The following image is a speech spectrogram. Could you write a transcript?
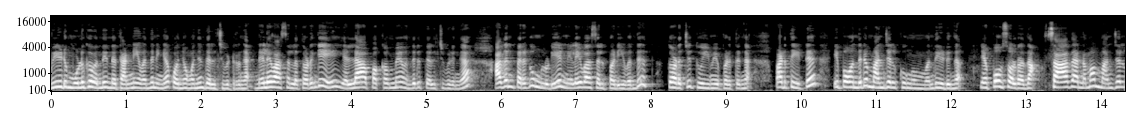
வீடு முழுக்க வந்து இந்த தண்ணியை வந்து நீங்கள் கொஞ்சம் கொஞ்சம் தெளிச்சு விட்டுருங்க. நிலைவாசலில் தொடங்கி எல்லா பக்கமுமே வந்துட்டு தெளிச்சு விடுங்க. அதன் பிறகு உங்களுடைய நிலைவாசல் படியை வந்து தொடச்சி தூய்மைப்படுத்துங்க. படுத்திட்டு இப்போ வந்துட்டு மஞ்சள் குங்குமம் வந்து இடுங்க. எப்போ சொல்கிறது தான் சாதாரணமாக மஞ்சள்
